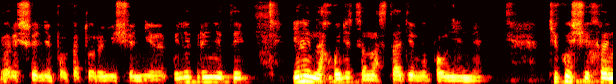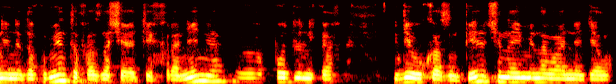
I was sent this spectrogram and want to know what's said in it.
решения по которым еще не были приняты или находятся на стадии выполнения. Текущее хранение документов означает их хранение в подлинниках, где указан перечень наименования дел,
